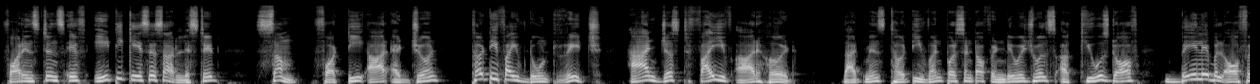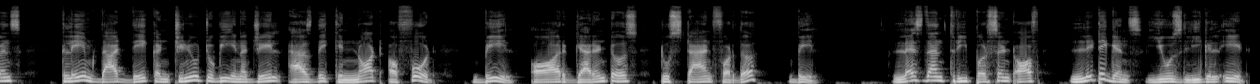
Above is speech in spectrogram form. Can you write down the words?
For instance, if 80 cases are listed, some 40 are adjourned, 35 don't reach, and just 5 are heard. That means 31% of individuals accused of bailable offense claimed that they continue to be in a jail as they cannot afford bail or guarantors to stand for the bail. Less than 3% of litigants use legal aid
